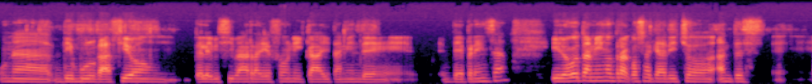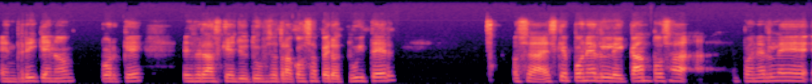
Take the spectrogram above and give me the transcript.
una divulgación televisiva, radiofónica y también de, de, prensa. Y luego también otra cosa que ha dicho antes eh, Enrique, ¿no? Porque es verdad que YouTube es otra cosa, pero Twitter, o sea, es que ponerle campos a, ponerle,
